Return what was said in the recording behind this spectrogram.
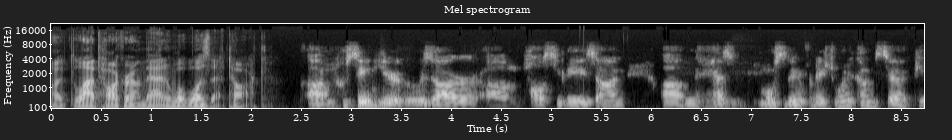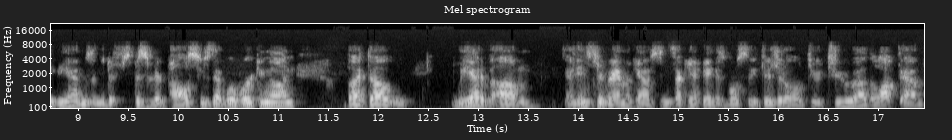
a lot of talk around that? And what was that talk? Um, Hussein here, who is our um, policy liaison, um, has most of the information when it comes to PBMs and the specific policies that we're working on. But uh, we had um, an Instagram account since our campaign is mostly digital due to uh, the lockdown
